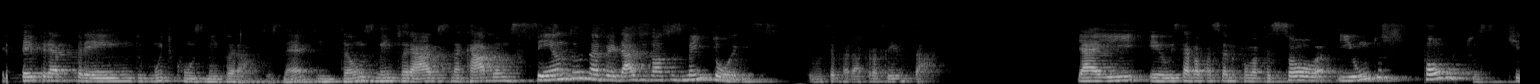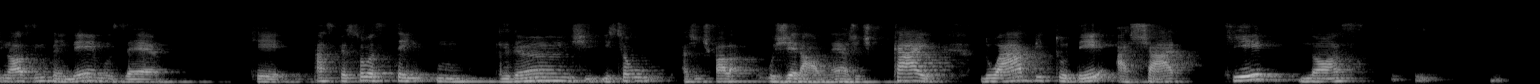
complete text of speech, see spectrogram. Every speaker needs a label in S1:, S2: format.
S1: Eu sempre aprendo muito com os mentorados, né? Então, os mentorados acabam sendo, na verdade, os nossos mentores, se você parar para pensar. E aí, eu estava passando com uma pessoa, e um dos pontos que nós entendemos é que as pessoas têm um grande. Isso é o, a gente fala o geral, né? A gente cai no hábito de achar que nós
